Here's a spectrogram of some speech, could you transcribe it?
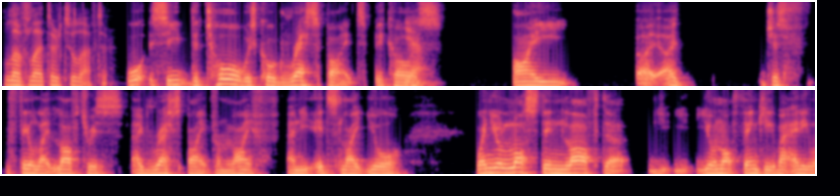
love letter to laughter. Well, see, the tour was called Respite because yeah. I, I, I just feel like laughter is a respite from life, and it's like you're when you're lost in laughter, you're not thinking about any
